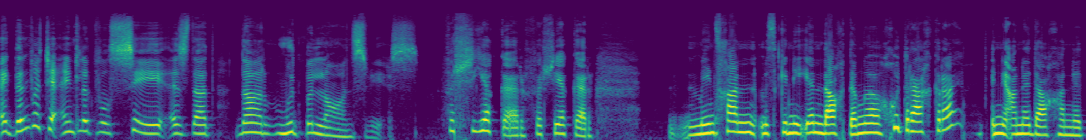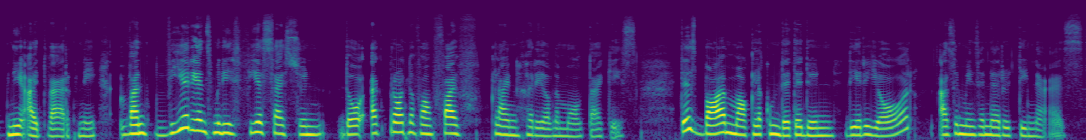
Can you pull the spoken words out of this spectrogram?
ek dink wat jy eintlik wil sê is dat daar moet balans wees. Verseker, verseker. Mens gaan miskien die een dag dinge goed reg kry en die ander dag gaan dit nie uitwerk nie. Want weer eens met die feesseisoen, daar ek praat nou van 5 klein gereelde maaltydjies. Dis baie maklik om dit te doen deur die jaar as 'n mens in 'n rotine is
